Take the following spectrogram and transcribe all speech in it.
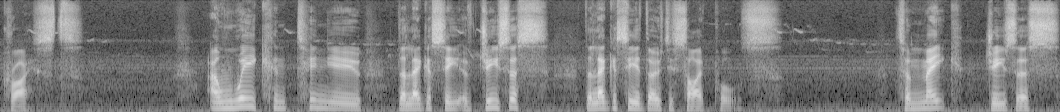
Christ. And we continue the legacy of Jesus, the legacy of those disciples, to make Jesus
